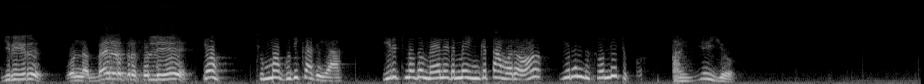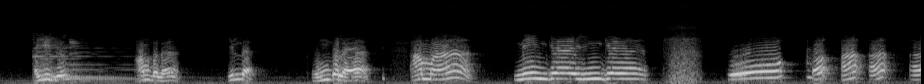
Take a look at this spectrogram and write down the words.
இரு இரு. உன்னை மேலிடத்துல சொல்லி. சும்மா குதிக்காதயா. இருட்டுனதும் மேலிடமே இங்கதான் வரும். இருந்து சொல்லிட்டு போ. ஐயோ ஐயோ ஆம்பள. இல்ல பொம்பளை. ஆமா நீங்க இங்க. ஓ ஆ, ஆ, ஆ,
